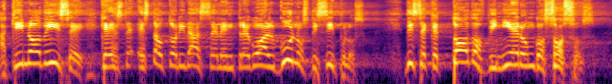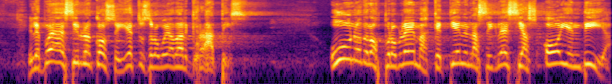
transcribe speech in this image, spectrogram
Aquí no dice que este, esta autoridad se le entregó a algunos discípulos. Dice que todos vinieron gozosos. Y les voy a decir una cosa, y esto se lo voy a dar gratis. Uno de los problemas que tienen las iglesias hoy en día,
